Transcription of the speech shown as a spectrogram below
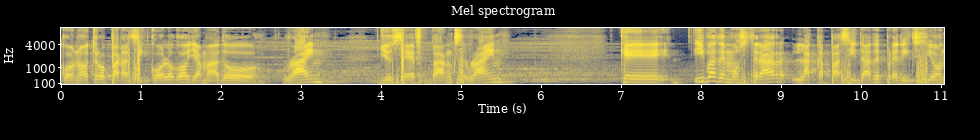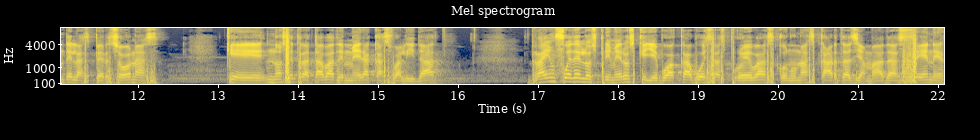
con otro parapsicólogo llamado Ryan, Joseph Banks Ryan, que iba a demostrar la capacidad de predicción de las personas, que no se trataba de mera casualidad. Ryan fue de los primeros que llevó a cabo esas pruebas con unas cartas llamadas Zener.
